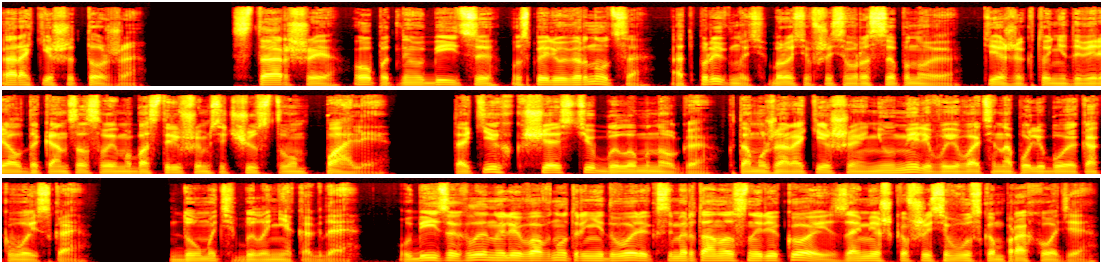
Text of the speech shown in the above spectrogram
Аракеши тоже. Старшие, опытные убийцы успели увернуться, отпрыгнуть, бросившись в рассыпную. Те же, кто не доверял до конца своим обострившимся чувствам, пали. Таких, к счастью, было много. К тому же аракеши не умели воевать на поле боя как войско. Думать было некогда. Убийцы хлынули во внутренний дворик смертоносной рекой, замешкавшись в узком проходе.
